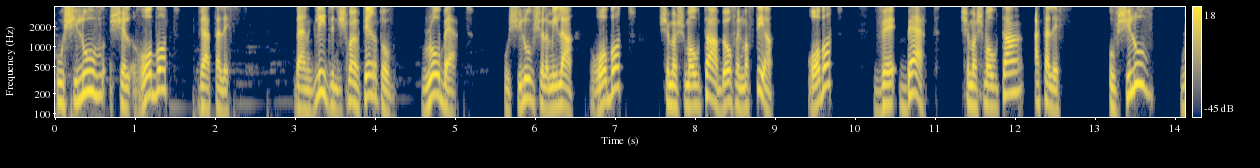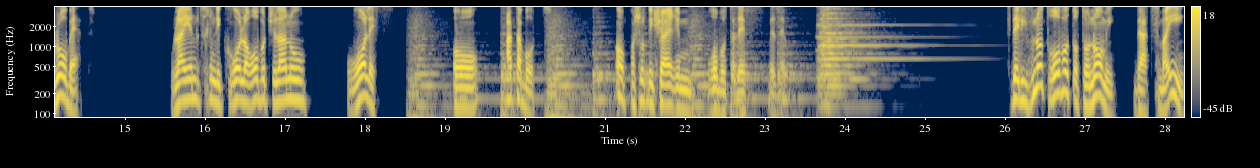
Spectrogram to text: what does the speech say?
הוא שילוב של רובוט ועטלף. באנגלית זה נשמע יותר טוב, רובט הוא שילוב של המילה רובוט, שמשמעותה באופן מפתיע רובוט, ובט, שמשמעותה עטלף, ובשילוב רובט. אולי היינו צריכים לקרוא לרובוט שלנו רולף, או עטבוט, או פשוט נישאר עם רובוט אלף וזהו. כדי לבנות רובוט אוטונומי ועצמאי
